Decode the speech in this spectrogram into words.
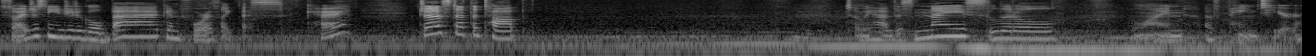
So I just need you to go back and forth like this, okay? Just at the top. So we have this nice little line of paint here.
